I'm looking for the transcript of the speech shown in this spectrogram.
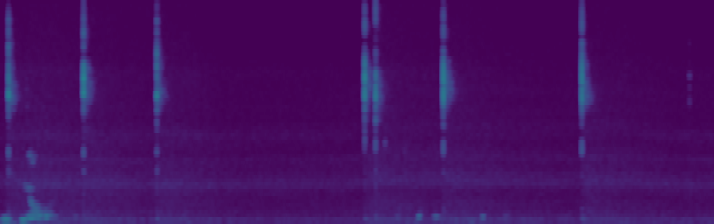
the real one. There's nothing, there's nothing. Okay. There are two bosses in Pirate Island, so one is the. I don't know, like three, three bosses. Three. Oh my gosh. So after Pirate Island, only the first two bosses. Oh, yeah. Pirate Island is the same size. Come on, one shot. Keep them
